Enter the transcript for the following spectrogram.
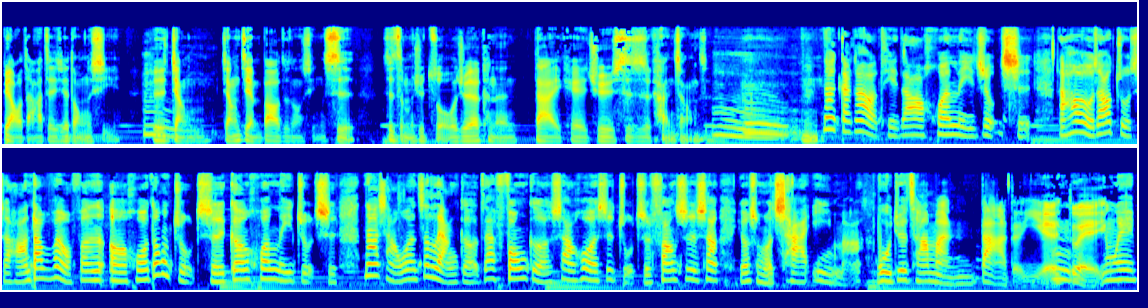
表达这些东西，就是讲讲简报这种形式。是怎么去做？我觉得可能大家也可以去试试看这样子。嗯嗯。那刚刚有提到婚礼主持，然后我知道主持好像大部分有分呃活动主持跟婚礼主持。那想问这两个在风格上或者是主持方式上有什么差异吗？我觉得差蛮大的耶。嗯、对，因为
